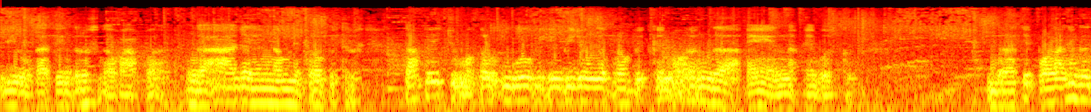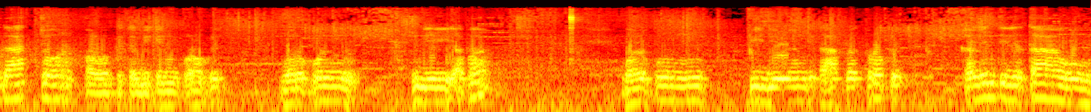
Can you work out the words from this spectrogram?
dirungkatin terus nggak apa-apa. Nggak ada yang namanya profit terus. Tapi cuma kalau gua bikin video nggak profit kan orang nggak enak ya bosku. Berarti polanya gak gacor. Kalau kita bikin profit walaupun di apa walaupun video yang kita upload profit. Kalian tidak tahu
